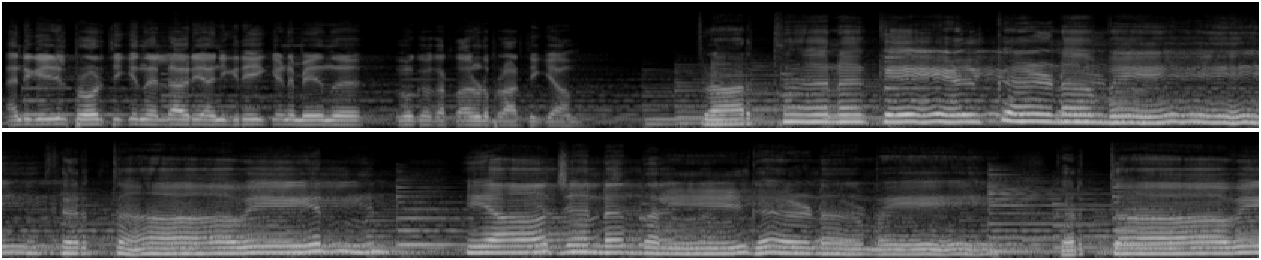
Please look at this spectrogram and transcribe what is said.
അതിന്റെ കീഴിൽ പ്രവർത്തിക്കുന്ന എല്ലാവരെയും അനുഗ്രഹിക്കണമെന്ന് നമുക്ക് കർത്താവിനോട് പ്രാർത്ഥിക്കാം. പ്രാർത്ഥന കേൾക്കണമേ. കർത്താവേ യാചന നൽകണമേ. കർത്താവേ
